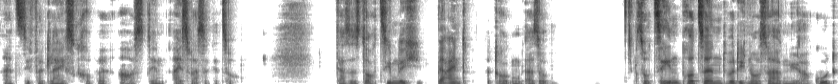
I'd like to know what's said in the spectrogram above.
als die Vergleichsgruppe aus dem Eiswasser gezogen. Das ist doch ziemlich beeindruckend. Also so 10 Prozent würde ich noch sagen, ja gut,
